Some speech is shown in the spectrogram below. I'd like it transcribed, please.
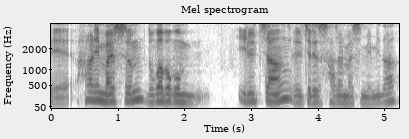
예, 하나님 말씀 누가복음 1장 1절에서 4절 말씀입니다.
